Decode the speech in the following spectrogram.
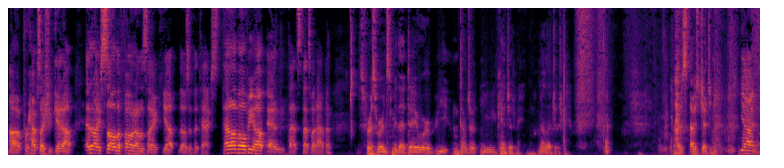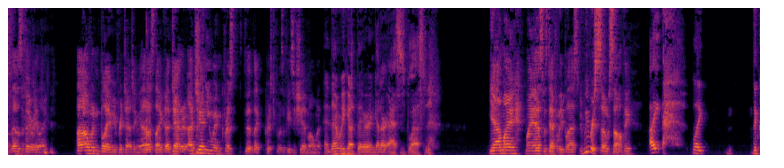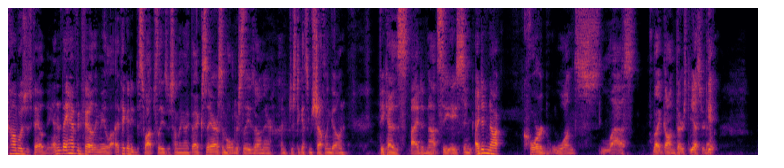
Uh, perhaps I should get up. And then I saw the phone. I was like, yep, those are the texts. Tell him I'll be up. And that's, that's what happened. His first words to me that day were, "Don't judge. You, you can't judge me. No, don't judge me." I was I was judging. Yeah, I know. That was a very like. I, I wouldn't blame you for judging me. That was like a a genuine Chris like Christopher was a piece of shit moment. And then we got there and got our asses blasted. Yeah, my my ass was definitely blasted. We were so salty. I like the combos just failed me, and they have been failing me a lot. I think I need to swap sleeves or something like that because there are some older sleeves on there, and just to get some shuffling going. Because I did not see a sing. I did not chord once last, like on Thursday yesterday.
